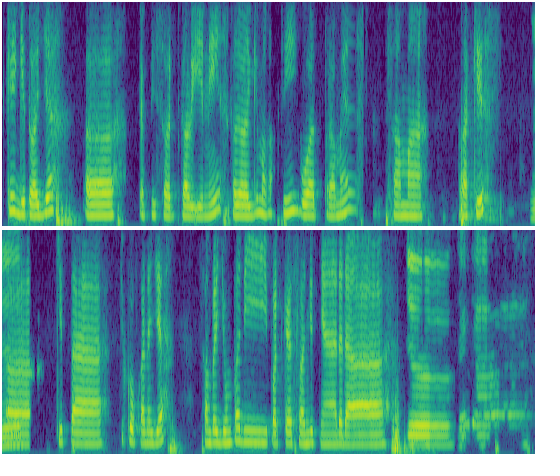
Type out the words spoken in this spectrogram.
Oke, gitu aja uh, episode kali ini. Sekali lagi makasih buat Prames sama Rakis. Yeah. Iya. Uh, kita cukupkan aja. Sampai jumpa di podcast selanjutnya. Dadah. Yeah. Dadah.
